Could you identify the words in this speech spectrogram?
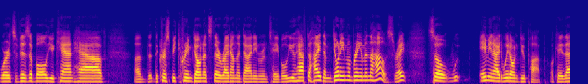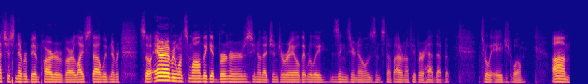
where it's visible. You can't have uh, the, the Krispy Kreme donuts there right on the dining room table. You have to hide them. Don't even bring them in the house, right? So we, Amy and I, we don't do pop. Okay, that's just never been part of our lifestyle. We've never. So every once in a while they get Vernors, you know, that ginger ale that really zings your nose and stuff. I don't know if you've ever had that, but it's really aged well. Um,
